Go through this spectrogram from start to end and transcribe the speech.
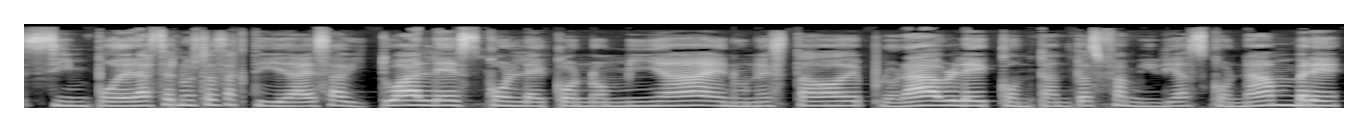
sin poder hacer nuestras actividades habituales, con la economía en un estado deplorable, con tantas familias con hambre,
